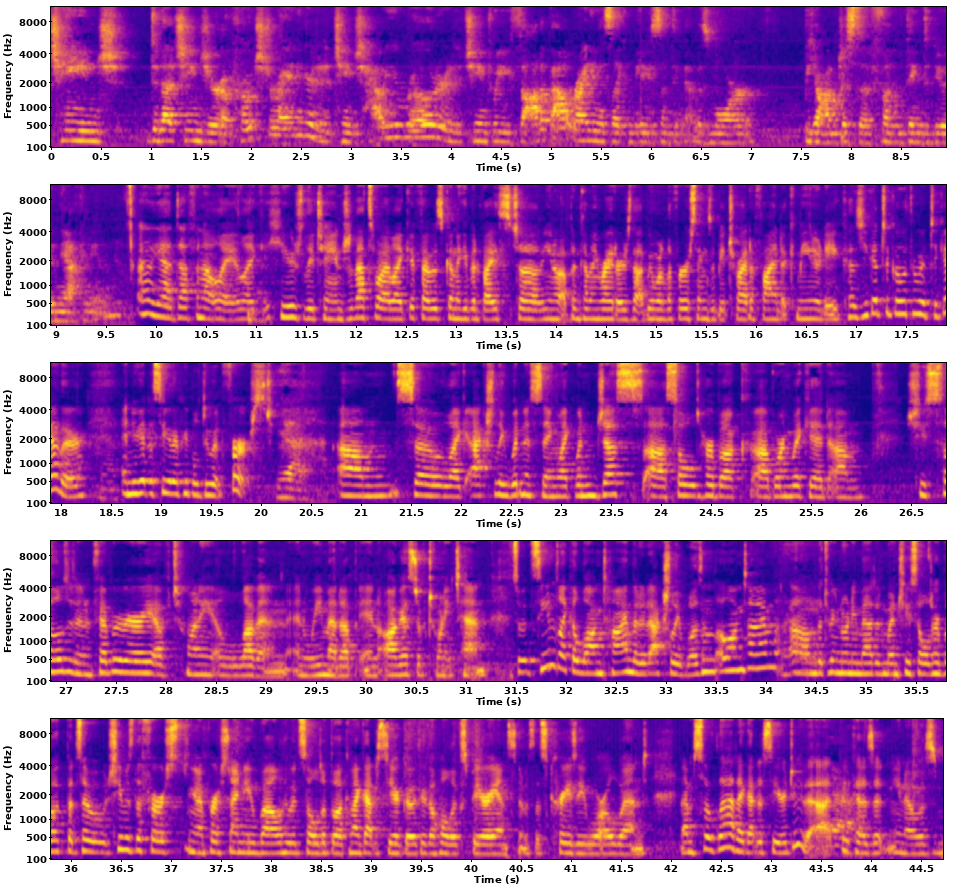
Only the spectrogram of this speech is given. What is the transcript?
change? Did that change your approach to writing, or did it change how you wrote, or did it change what you thought about writing as like maybe something that was more beyond just a fun thing to do in the afternoon? Oh yeah, definitely. Like hugely changed, and that's why like if I was going to give advice to you know up and coming writers, that'd be one of the first things would be try to find a community because you get to go through it together, Yeah. and you get to see other people do it first. Yeah. Um, so like actually witnessing like when Jess uh, sold her book uh, Born Wicked, um, she sold it in February of 2011, and we met up in August of 2010. So it seemed like a long time, but it actually wasn't a long time um, between when we met and when she sold her book. But so she was the first you know person I knew well who had sold a book, and I got to see her go through the whole experience, and it was this crazy whirlwind. And I'm so glad I got to see her do that Yeah. because it you know was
